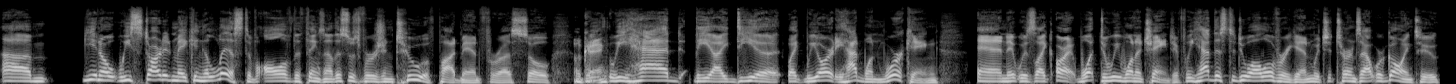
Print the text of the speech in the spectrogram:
um you know, we started making a list of all of the things. Now, this was version two of Podman for us. So Okay. we, we had the idea, like we already had one working, and it was like, all right, what do we want to change? If we had this to do all over again, which it turns out we're going to,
